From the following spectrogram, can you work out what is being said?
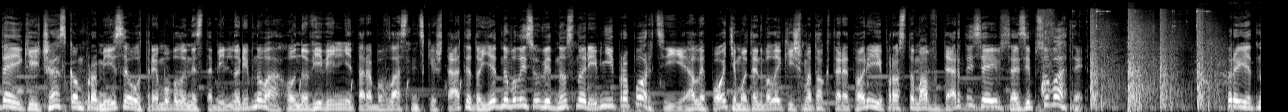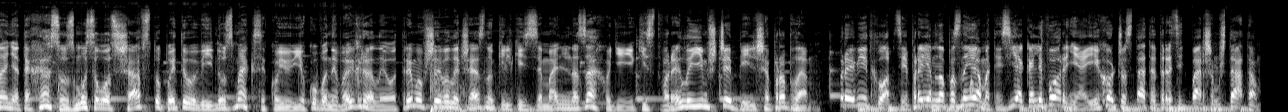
Деякий час компроміси утримували нестабільну рівновагу. Нові вільні та рабовласницькі штати доєднувались у відносно рівній пропорції, але потім один великий шматок території просто мав вдертися і все зіпсувати. Приєднання Техасу змусило США вступити у війну з Мексикою, яку вони виграли, отримавши величезну кількість земель на заході, які створили їм ще більше проблем. Привіт, хлопці! Приємно познайомитись. Я Каліфорнія і хочу стати 31-м штатом.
